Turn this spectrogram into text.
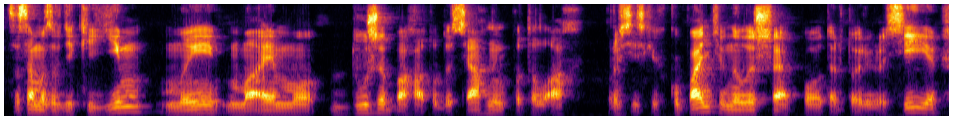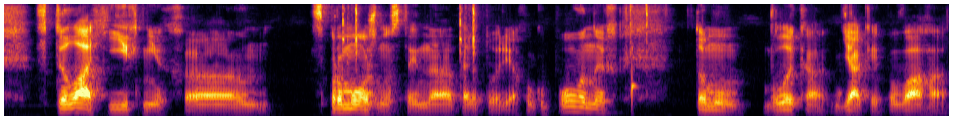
Це саме завдяки їм ми маємо дуже багато досягнень по тилах російських окупантів, не лише по території Росії, в тилах їхніх е, спроможностей на територіях окупованих. Тому велика дяка і повага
